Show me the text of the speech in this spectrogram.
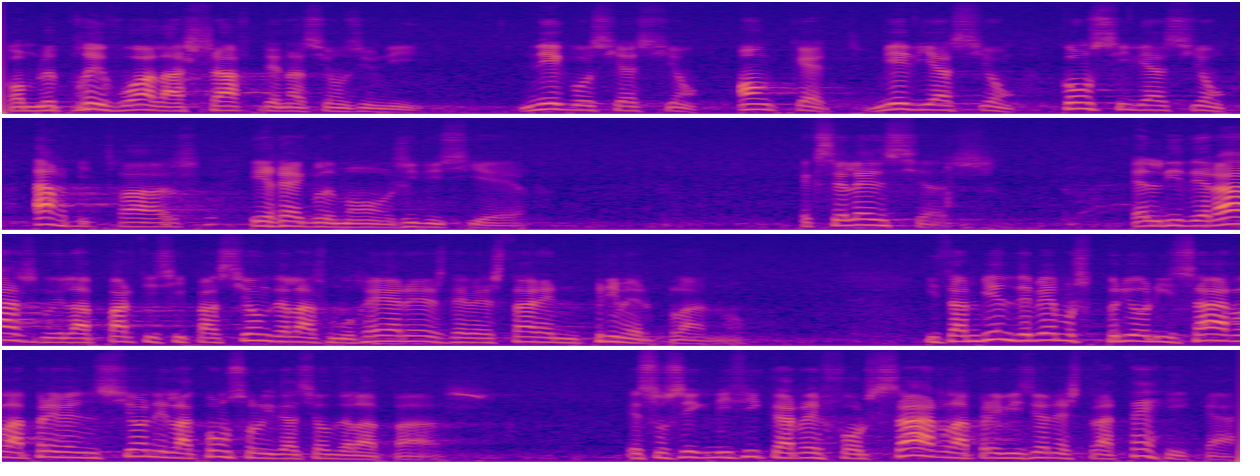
comme le prévoit la Charte des Nations Unies. Négociation, enquête, médiation, conciliation, arbitrage e règlement judiciaire. Excelencias, el liderazgo y la participación de las mujeres debe estar en primer plano. Y también debemos priorizar la prevención y la consolidación de la paz. Eso significa reforzar la previsión estratégica,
